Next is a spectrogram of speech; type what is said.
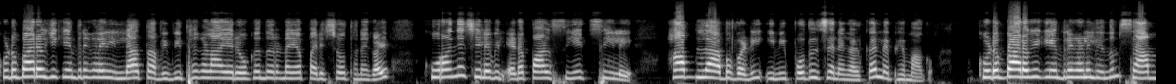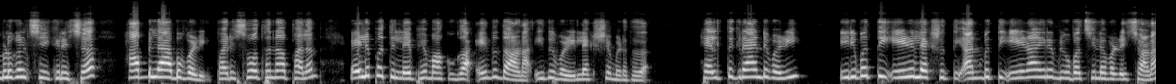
കുടുംബാരോഗ്യ കേന്ദ്രങ്ങളിൽ ഇല്ലാത്ത വിവിധങ്ങളായ രോഗനിർണയ പരിശോധനകൾ കുറഞ്ഞ ചിലവിൽ എടപ്പാൾ സി എച്ച് സിയിലെ ഹബ് ലാബ് വഴി ഇനി പൊതുജനങ്ങൾക്ക് ലഭ്യമാകും. കുടുംബാരോഗ്യ കേന്ദ്രങ്ങളിൽ നിന്നും സാമ്പിളുകൾ ശേഖരിച്ച് ഹബ് ലാബ് വഴി പരിശോധനാ ഫലം എളുപ്പത്തിൽ ലഭ്യമാക്കുക എന്നതാണ് ഇതുവഴി ലക്ഷ്യമിടുന്നത്. ഹെൽത്ത് ഗ്രാൻഡ് വഴി ഇരുപത്തിയേഴ് ലക്ഷത്തി അൻപത്തി ഏഴായിരം രൂപ ചിലവഴിച്ചാണ്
